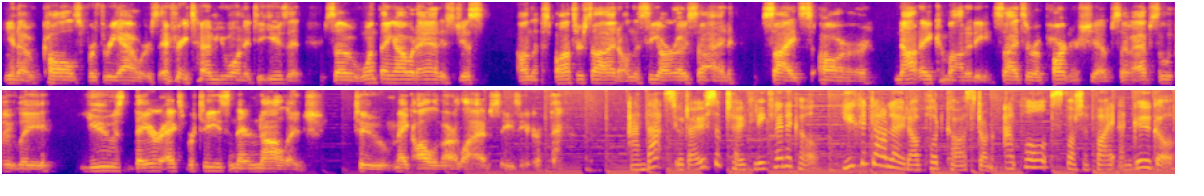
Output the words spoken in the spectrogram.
you know, calls for three hours every time you wanted to use it? So, one thing I would add is just on the sponsor side, on the CRO side, sites are not a commodity. Sites are a partnership. So absolutely use their expertise and their knowledge to make all of our lives easier. And that's your dose of Totally Clinical. You can download our podcast on Apple, Spotify, and Google.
